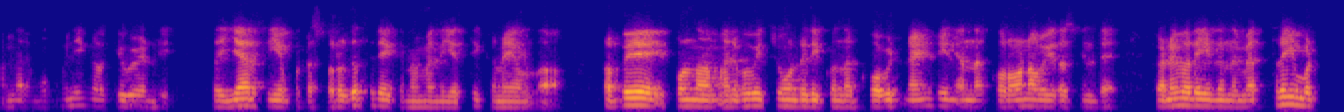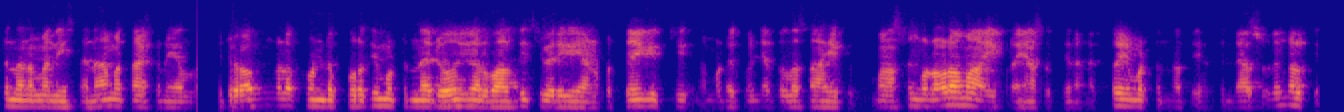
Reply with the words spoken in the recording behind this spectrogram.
അങ്ങനെ മുഗ്മിനികൾക്ക് വേണ്ടി തയ്യാർ ചെയ്യപ്പെട്ട സ്വർഗത്തിലേക്ക് നമ്മെ നീ എത്തിക്കണേ റബ്ബേ ഇപ്പോൾ നാം അനുഭവിച്ചുകൊണ്ടിരിക്കുന്ന കോവിഡ് നയന്റീൻ എന്ന കൊറോണ വൈറസിന്റെ കണിവരയിൽ നിന്നും എത്രയും പെട്ടെന്ന് നമ്മൾ നീ സലാമത്താക്കണേ രോഗങ്ങളെ കൊണ്ട് പൊറുതിമുട്ടുന്ന രോഗികൾ വർദ്ധിച്ചു വരികയാണ്. പ്രത്യേകിച്ച് നമ്മുടെ കുഞ്ഞത്തുള്ള സാഹിബ് മാസങ്ങളോളമായി പ്രയാസത്തിലാണ്. എത്രയും പെട്ടെന്ന് അദ്ദേഹത്തിന്റെ അസുഖങ്ങൾക്ക്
